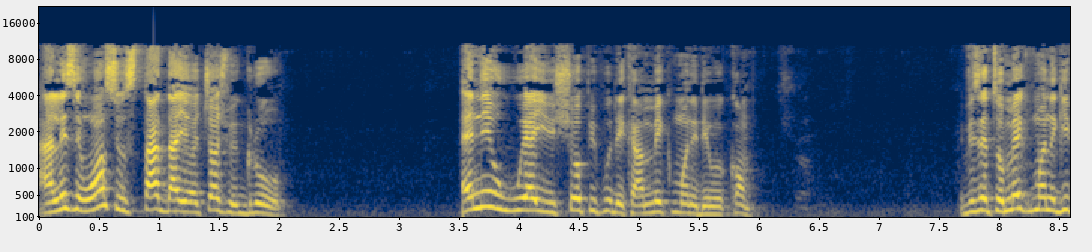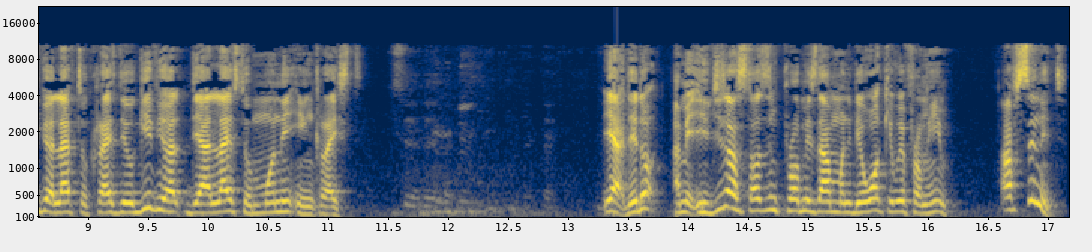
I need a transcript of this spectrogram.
And listen, once you start that, your church will grow. Anywhere you show people they can make money, they will come. If you say to make money, give your life to Christ, they will give your, their lives to money in Christ. Yeah, they don't. I mean, if Jesus doesn't promise that money, they walk away from Him. I've seen it.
